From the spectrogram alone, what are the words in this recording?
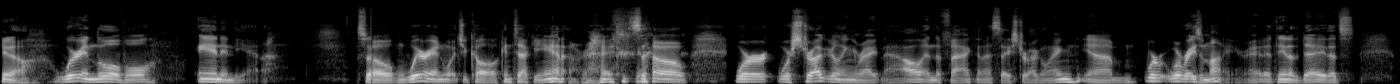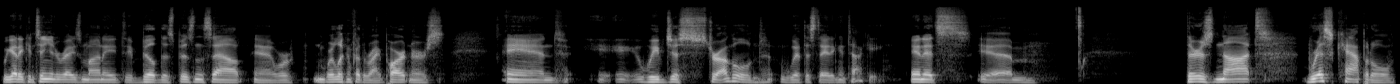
you know, we're in Louisville and Indiana. So we're in what you call Kentuckiana, right? so we're we're struggling right now, and the fact, and I say struggling, um, we're we're raising money, right? At the end of the day, that's we got to continue to raise money to build this business out, and we're we're looking for the right partners, and we've just struggled with the state of Kentucky, and it's um, there's not risk capital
